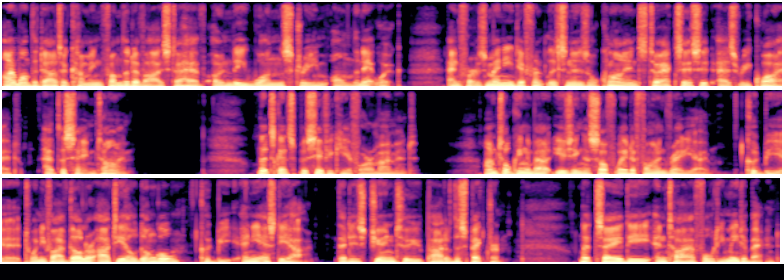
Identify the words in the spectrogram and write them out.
I want the data coming from the device to have only one stream on the network, and for as many different listeners or clients to access it as required at the same time. Let's get specific here for a moment. I'm talking about using a software-defined radio. Could be a $25 RTL dongle, could be any SDR that is tuned to part of the spectrum, let's say the entire 40 meter band,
